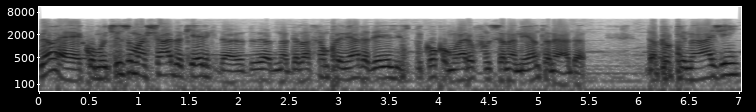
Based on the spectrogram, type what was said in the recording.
Não, é como diz o Machado, aquele que da- da- na delação premiada dele, ele explicou como era o funcionamento, né, da, da propinagem,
